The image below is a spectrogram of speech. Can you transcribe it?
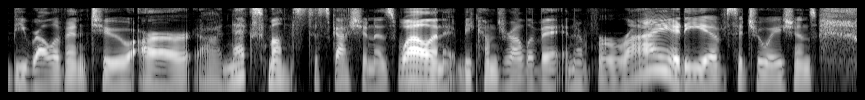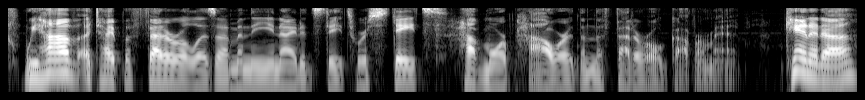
be relevant to our uh, next month's discussion as well and it becomes relevant in a variety of situations we have a type of federalism in the united states where states have more power than the federal government Canada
